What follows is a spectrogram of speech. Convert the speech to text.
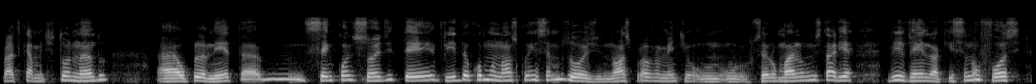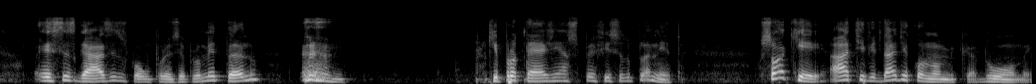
praticamente tornando ah, o planeta hum, sem condições de ter vida como nós conhecemos hoje. Nós, provavelmente, o, o ser humano não estaria vivendo aqui se não fosse esses gases, como, por exemplo, o metano, que protegem a superfície do planeta. Só que a atividade econômica do homem,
